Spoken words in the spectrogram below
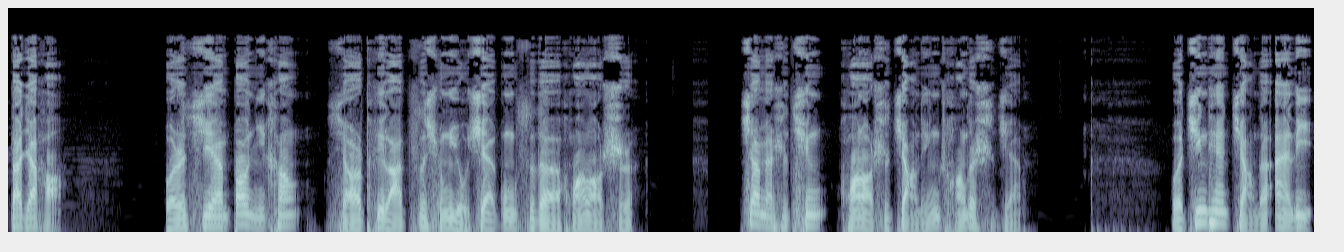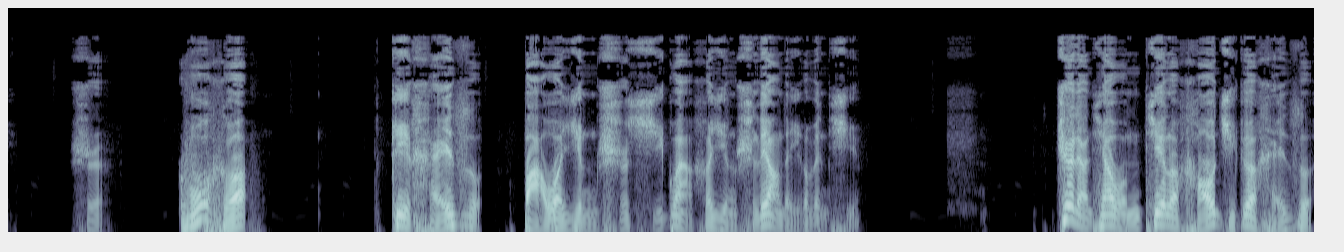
大家好，我是西安邦尼康小儿推拿咨询有限公司的黄老师。下面是听黄老师讲临床的时间。我今天讲的案例是如何给孩子把握饮食习惯和饮食量的一个问题。这两天我们接了好几个孩子，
